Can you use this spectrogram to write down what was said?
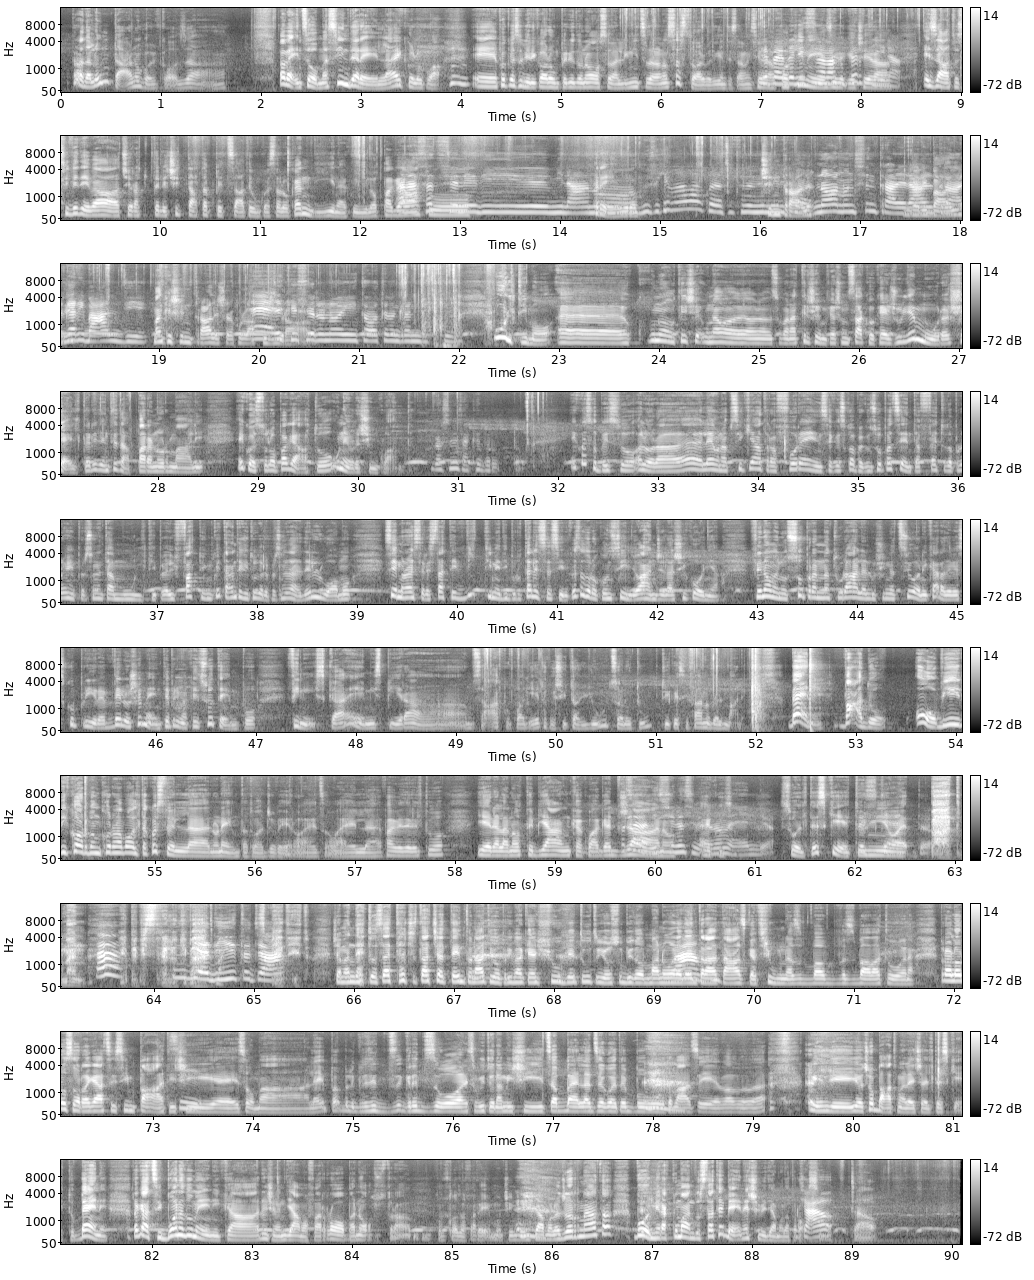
Però da lontano qualcosa... Vabbè, insomma, Cinderella, eccolo qua. E poi questo vi ricorda un periodo nostro all'inizio della nostra storia, praticamente stavamo insieme da pochi mesi perché c'era... Esatto, si vedeva, c'era tutte le città tappezzate con questa locandina, quindi l'ho pagato... Alla stazione di Milano. 3 euro. Come si chiamava quella stazione? Mi Centrale. No, non centrale, l'altra. Garibaldi. Garibaldi. Ma anche centrale c'era che Eh, girava. che c'erano i totem grandissimi. Ultimo, eh, un'autrice, una, insomma, un'attrice che mi piace un sacco che è Julianne Moore, Shelter, Identità Paranormali, e questo l'ho pagato 1,50 euro. Se mi sa che brutto. E questo penso, allora, eh, lei è una psichiatra forense che scopre che un suo paziente è affetto da problemi di personalità multiple. Il fatto inquietante è che tutte le personalità dell'uomo sembrano essere state vittime di brutali assassini. Questo te lo consiglio, Angela Cicogna. Fenomeno soprannaturale, allucinazioni. Cara deve scoprire velocemente prima che il suo tempo finisca. E mi ispira un sacco qua dietro che si tagliuzzano tutti, che si fanno del male. Bene, vado. Oh, vi ricordo ancora una volta, questo è il, non è un tatuaggio vero, eh, insomma, è il, fai vedere il tuo, ieri è la notte bianca qua a Forse Gaggiano. vicino si vedono Ecco, meglio. su il teschetto, il mio è. Batman, Ah, il pipistrello di il Batman. sbiadito già. Sbiadito. Cioè mi hanno detto stacci, attento un attimo prima che asciughi e tutto, io subito manone Mamma. dentro la tasca, c'è una sba- sbavatona. Però loro sono ragazzi simpatici Sì. e insomma, lei proprio grezz- grezzone, subito un'amicizia, bella zia come te butta, ma sì, vabbè. Quindi io ho Batman, lei c'è il teschetto. Bene, ragazzi, buona domenica, noi ce ne andiamo a far roba nostra, qualcosa faremo, ci inventiamo la giornata. Voi mi raccomando state bene, ci vediamo alla prossima. Ciao. Ciao.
